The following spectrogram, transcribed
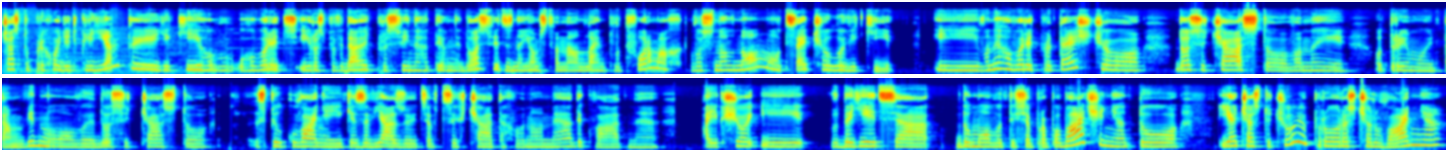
Часто приходять клієнти, які говорять і розповідають про свій негативний досвід знайомства на онлайн-платформах. В основному це чоловіки. І вони говорять про те, що досить часто вони отримують там відмови, досить часто спілкування, яке зав'язується в цих чатах, воно неадекватне. А якщо і вдається домовитися про побачення, то я часто чую про розчарування,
